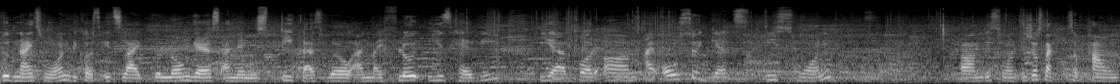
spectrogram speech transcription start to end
good night one because it's like the longest and then it's thick as well and my flow is heavy. Yeah but um i also get this one. Um this one it's just like it's a pound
